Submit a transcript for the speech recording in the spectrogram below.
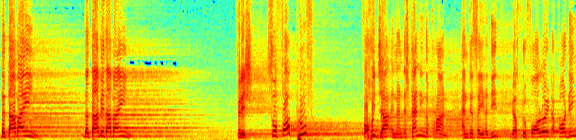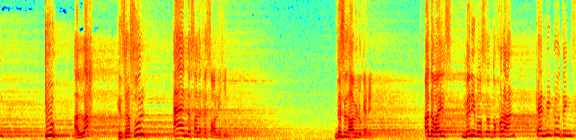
the Tabain, the Tabi Tabain. Finish. So for proof, for hujjah and understanding the Quran and the Sahih Hadith, you have to follow it according to Allah, His Rasul, and the Salaf Salihin. This is how we look at it. Otherwise, many verses of the Quran can mean two things.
